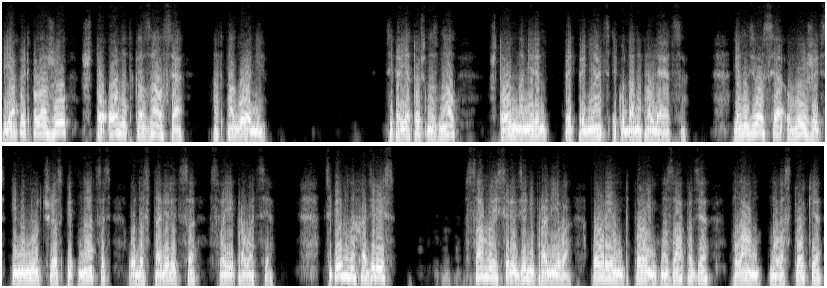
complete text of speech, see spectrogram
Я предположил, что он отказался от погони. Теперь я точно знал, что он намерен предпринять и куда направляется. Я надеялся выжить и минут через пятнадцать удостовериться в своей правоте. Теперь мы находились в самой середине пролива, Ориент-Пойнт на западе, Плам на востоке,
